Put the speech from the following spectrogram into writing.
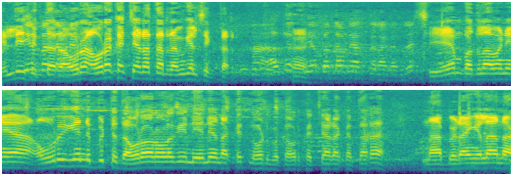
ಎಲ್ಲಿ ಸಿಗ್ತಾರೆ? ಅವರ ಅವರ ಕಚ್ಚಾಡತ್ತಾರೆ ನಮ್ಗೆಲ್ಲಿ ಸಿಗ್ತಾರೆ? ಸಿಎಂ ಬದಲಾವಣೆ ಆಗ್ತಾರೆ ಹಾಗಾದ್ರೆ. ಸಿ ಎಂ ಬದಲಾವಣೆ ಅವ್ರಿಗೇನು ಬಿಟ್ಟದ್ದು? ಅವ್ರವ್ರೊಳಗೆ ಏನೇನು ಆಕೈತಿ ನೋಡ್ಬೇಕು. ಅವ್ರು ಕಚ್ಚಾಡಕತ್ತಾರ ನಾ ಬಿಡಂಗಿಲ್ಲ ನಾ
